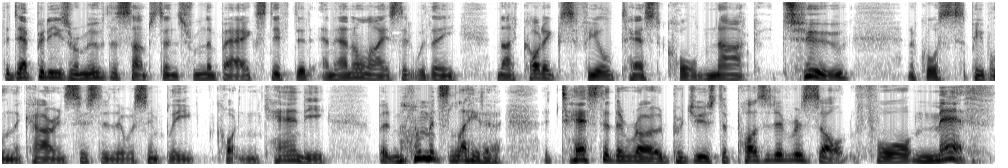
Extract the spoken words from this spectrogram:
The deputies removed the substance from the bag, sniffed it, and analyzed it with a narcotics field test called NARC-2. And of course, people in the car insisted it was simply cotton candy. But moments later, a test at the road produced a positive result for meth.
